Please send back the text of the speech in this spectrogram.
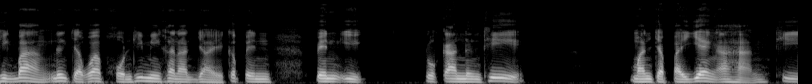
ทิ้งบ้าง เนื่องจากว่าผลที่มีขนาดใหญ่ก็เป็นเป็นอีกตัวการหนึ่งที่มันจะไปแย่งอาหารที่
